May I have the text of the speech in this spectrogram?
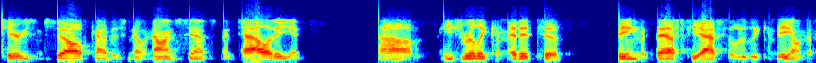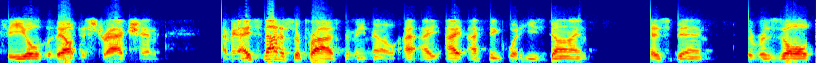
carries himself, kind of his no nonsense mentality, and um, he's really committed to being the best he absolutely can be on the field without distraction. I mean, it's not a surprise to me. No, I I, I think what he's done has been the result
